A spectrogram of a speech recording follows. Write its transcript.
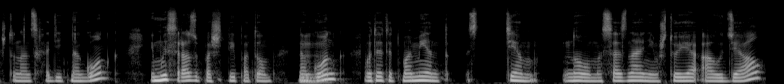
что надо сходить на гонг, и мы сразу пошли потом на Мгм. гонг. Вот этот момент с тем новым осознанием, что я аудиал,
